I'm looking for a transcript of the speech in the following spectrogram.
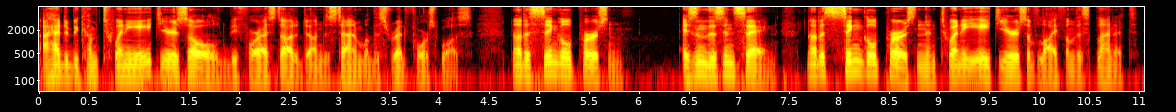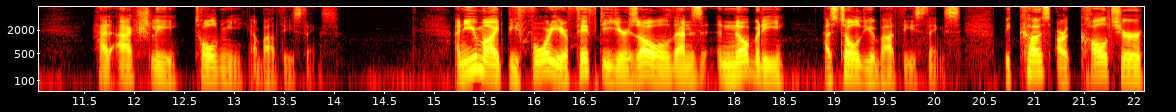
I had to become 28 years old before I started to understand what this red force was. Not a single person. Isn't this insane? Not a single person in 28 years of life on this planet had actually told me about these things. And you might be 40 or 50 years old and nobody has told you about these things because our culture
